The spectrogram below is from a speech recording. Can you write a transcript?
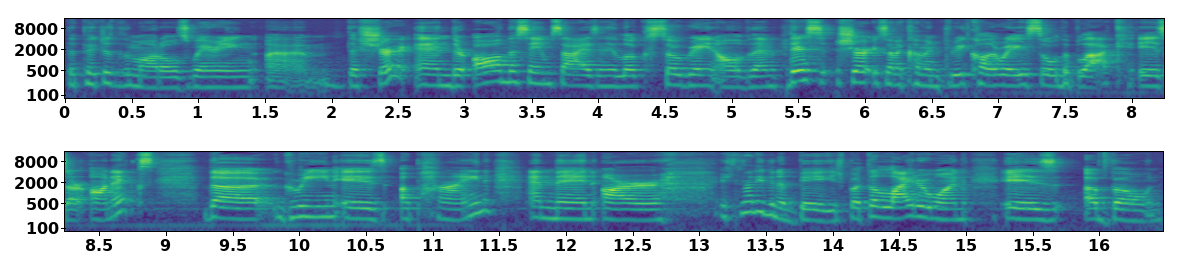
the pictures of the models wearing um, the shirt and they're all in the same size and they look so great in all of them. This shirt is gonna come in three colorways. So the black is our onyx, the green is a pine, and then our, it's not even a beige, but the lighter one is a bone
